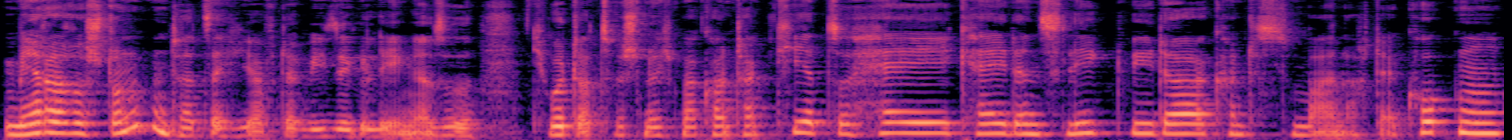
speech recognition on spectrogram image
mehrere Stunden tatsächlich auf der Wiese gelegen. Also ich wurde da zwischendurch mal kontaktiert, so hey, Cadence liegt wieder, könntest du mal nach der gucken.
